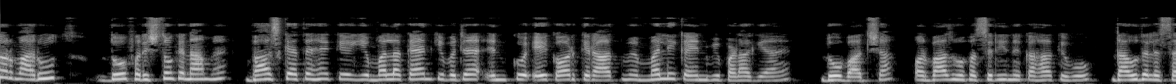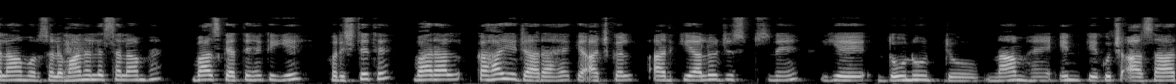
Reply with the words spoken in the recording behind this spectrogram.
اور ماروت دو فرشتوں کے نام ہیں۔ بعض کہتے ہیں کہ یہ ملکین کی بجائے ان کو ایک اور کراط میں ملکین بھی پڑھا گیا ہے، دو بادشاہ۔ اور بعض مفسری نے کہا کہ وہ داود علیہ السلام اور سلمان علیہ السلام ہے بعض کہتے ہیں کہ یہ فرشتے تھے۔ بہرحال کہا یہ جا رہا ہے کہ آج کل آرکیالوجسٹ نے یہ دونوں جو نام ہیں، ان کے کچھ آثار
